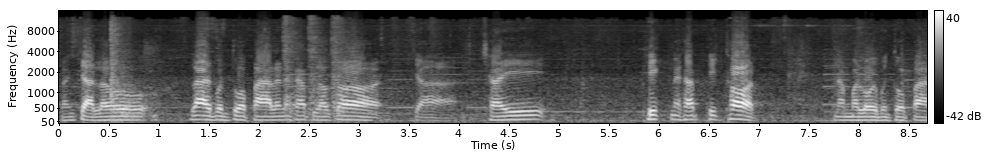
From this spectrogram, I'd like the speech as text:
หลังจากเราลาดบนตัวปลาแล้วนะครับ เราก็จะใช้พริกนะครับพริกทอดนำมาโรยบนตัวปลา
